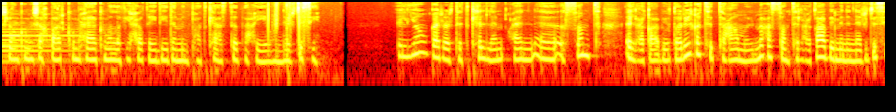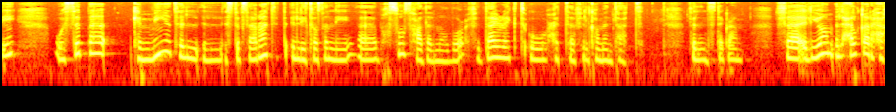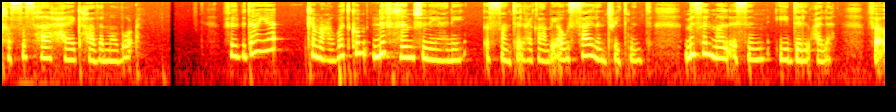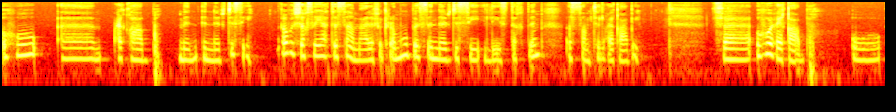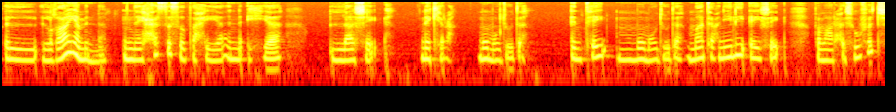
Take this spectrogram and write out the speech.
شلونكم؟ إيش أخباركم؟ حياكم الله في حلقة جديدة من بودكاست الضحية والنرجسي. اليوم قررت أتكلم عن آه، الصمت العقابي وطريقة التعامل مع الصمت العقابي من النرجسي والسبة كمية الاستفسارات اللي توصلني آه، بخصوص هذا الموضوع في ال direct وحتى في الكومنتات في الإنستغرام. فاليوم الحلقة راح أخصصها حق هذا الموضوع. في البداية كما عودتكم نفهم شنو يعني الصمت العقابي أو ال silent treatment مثل ما الاسم يدل على. فهو عقاب من النرجسي. أو الشخصيات السامة على فكرة مو بس النرجسي اللي يستخدم الصمت العقابي. فهو عقاب والغاية منه إنه يحسس الضحية إن هي لا شيء. نكرة مو موجودة. انتي مو موجودة. ما تعني لي أي شيء. فما راح أشوفك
